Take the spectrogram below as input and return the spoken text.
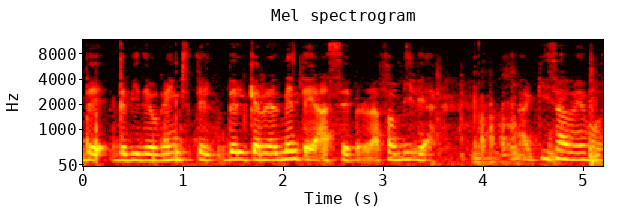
de, de videogames del, del que realmente hace, pero la familia, aquí sabemos,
